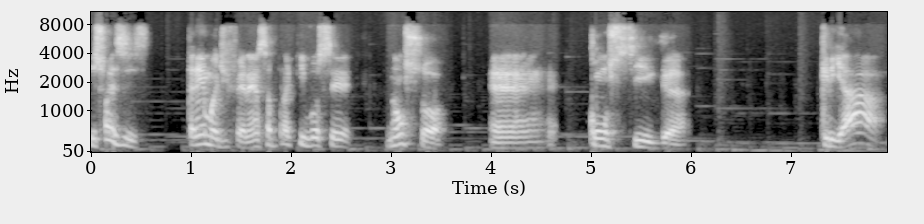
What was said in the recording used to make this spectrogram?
Isso faz extrema diferença para que você não só é, consiga criar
